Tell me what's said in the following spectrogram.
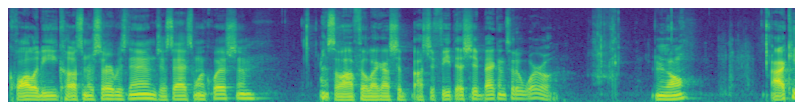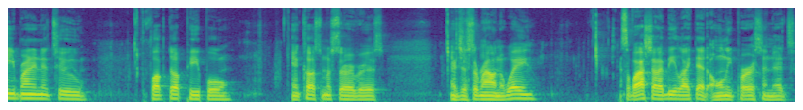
quality customer service then. Just ask one question, and so I feel like I should I should feed that shit back into the world. You know, I keep running into fucked up people in customer service and just around the way. So why should I be like that only person that's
